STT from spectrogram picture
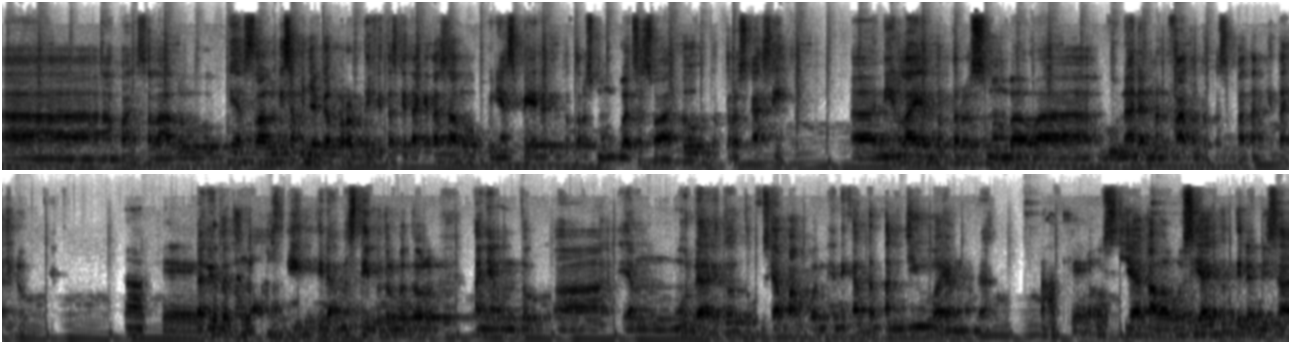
uh, apa selalu ya selalu bisa menjaga produktivitas kita kita selalu punya spirit untuk terus membuat sesuatu untuk terus kasih uh, nilai untuk terus membawa guna dan manfaat untuk kesempatan kita hidup. Oke. Okay. Dan itu, itu tidak mesti tidak mesti betul-betul hanya untuk uh, yang muda itu untuk siapa pun. Ini kan tentang jiwa yang muda. Oke. Okay. Usia kalau usia itu tidak bisa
